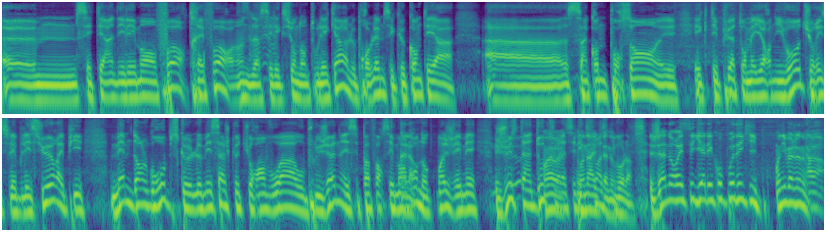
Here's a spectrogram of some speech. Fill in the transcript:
euh, c'était un élément fort, très fort hein, de la sélection dans tous les cas. Le problème, c'est que quand tu es à, à 50% et, et que tu plus à ton meilleur niveau, tu risques les blessures. Et puis, même dans le groupe, parce que le message que tu renvoies aux plus jeunes, et c'est pas forcément Alors. bon. Donc, moi, j'aimais juste un doute Ouais, sur la on sélection à ce niveau-là. Jeannot Rességuier, les compos d'équipe. On y va, Jeannot. Alors,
